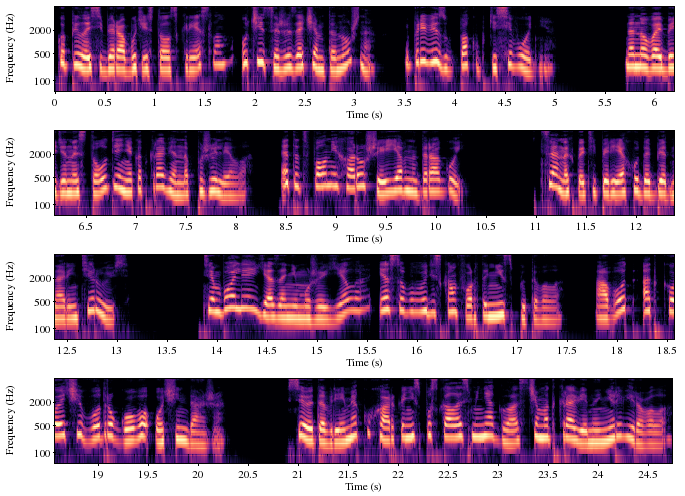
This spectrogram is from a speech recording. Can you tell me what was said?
Купила себе рабочий стол с креслом, учиться же зачем-то нужно, и привезут покупки сегодня. На новый обеденный стол денег откровенно пожалела. Этот вполне хороший и явно дорогой. В ценах-то теперь я худо-бедно ориентируюсь. Тем более я за ним уже ела и особого дискомфорта не испытывала. А вот от кое-чего другого очень даже. Все это время кухарка не спускала с меня глаз, чем откровенно нервировала.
